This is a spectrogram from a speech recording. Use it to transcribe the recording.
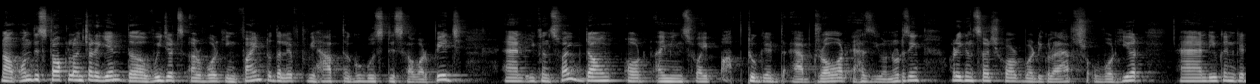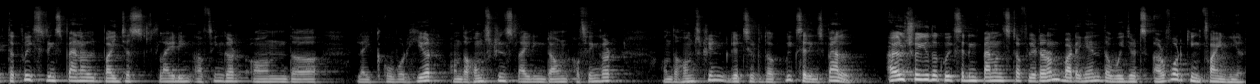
Now on the stock launcher again, the widgets are working fine. To the left, we have the Google's Discover page. And you can swipe down or I mean swipe up to get the app drawer as you are noticing. Or you can search for particular apps over here. And you can get the quick settings panel by just sliding a finger on the like over here on the home screen sliding down a finger on the home screen gets you to the quick settings panel. I'll show you the quick setting panel stuff later on, but again, the widgets are working fine here.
